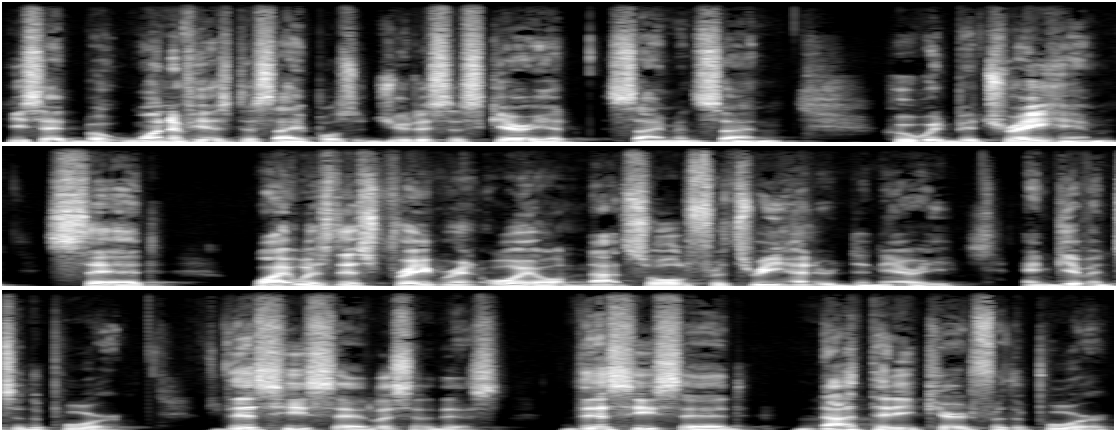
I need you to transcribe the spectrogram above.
He said, But one of his disciples, Judas Iscariot, Simon's son, who would betray him, said, Why was this fragrant oil not sold for 300 denarii and given to the poor? This he said, listen to this. This he said, not that he cared for the poor,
